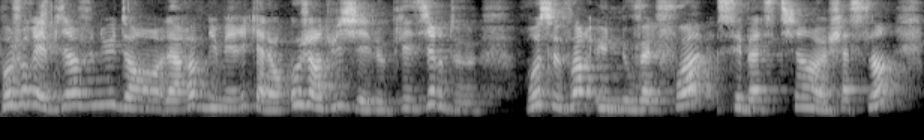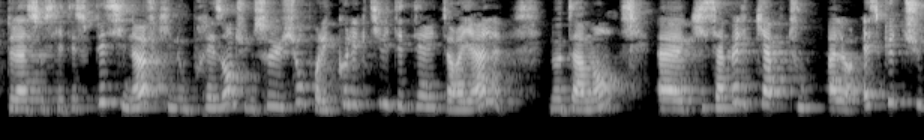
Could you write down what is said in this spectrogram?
Bonjour et bienvenue dans la robe numérique. Alors aujourd'hui, j'ai le plaisir de recevoir une nouvelle fois Sébastien euh, Chasselin de la société Spécinov qui nous présente une solution pour les collectivités territoriales, notamment, euh, qui s'appelle Cap2. Alors, est-ce que tu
